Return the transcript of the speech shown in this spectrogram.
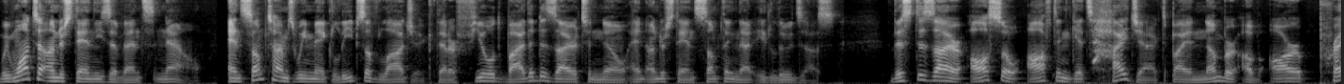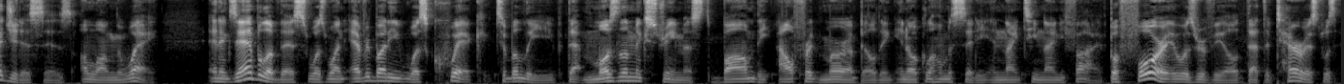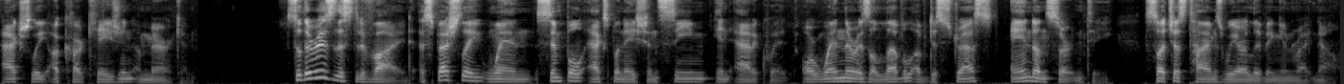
We want to understand these events now. And sometimes we make leaps of logic that are fueled by the desire to know and understand something that eludes us. This desire also often gets hijacked by a number of our prejudices along the way. An example of this was when everybody was quick to believe that Muslim extremists bombed the Alfred Murrah building in Oklahoma City in 1995, before it was revealed that the terrorist was actually a Caucasian American. So there is this divide, especially when simple explanations seem inadequate or when there is a level of distress and uncertainty such as times we are living in right now.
